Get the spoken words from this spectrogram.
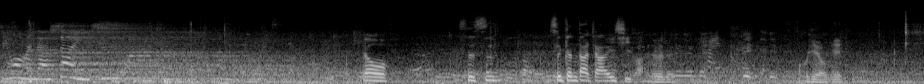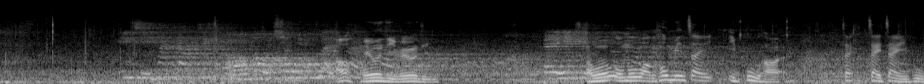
请我们的摄影师要是是是跟大家一起吧，对不对？对对？OK OK，一起看向镜头，露出最好，没问题没问题。好，我我们往后面站一步好了，再再站一步，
